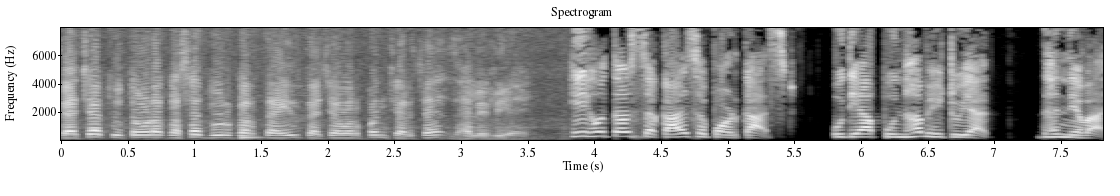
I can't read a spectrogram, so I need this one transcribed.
त्याच्या तुतवडा कसा दूर करता येईल त्याच्यावर पण चर्चा झालेली आहे. हे होतं सकाळचं पॉडकास्ट. उद्या पुन्हा भेटूयात. धन्यवाद.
